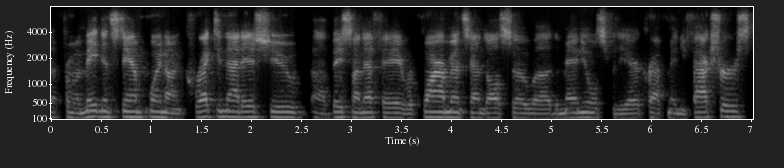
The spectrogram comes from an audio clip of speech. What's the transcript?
uh, from a maintenance standpoint on correcting that issue uh, based on FAA requirements and also uh, the manuals for the aircraft manufacturers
